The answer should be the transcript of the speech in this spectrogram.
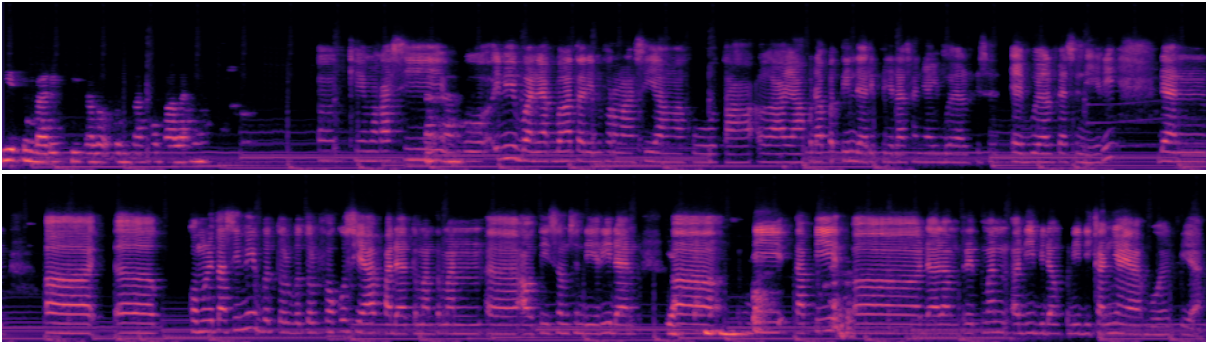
Gitu Mbak Rizky kalau tentang Kopalanya Oke, makasih uh Bu. Ini banyak banget tadi informasi yang aku ta uh, yang aku dapetin dari penjelasannya Ibu Elvi, ya, Ibu Elvia sendiri dan uh, uh, komunitas ini betul-betul fokus ya pada teman-teman uh, autism sendiri dan ya. uh, di tapi uh, dalam treatment uh, di bidang pendidikannya ya Bu Elvia.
